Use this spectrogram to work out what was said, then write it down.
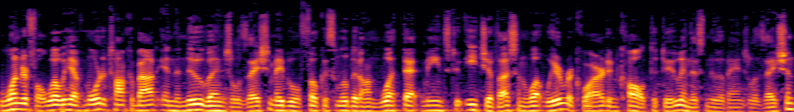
Wonderful. Well, we have more to talk about in the new evangelization. Maybe we'll focus a little bit on what that means to each of us and what we're required and called to do in this new evangelization.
